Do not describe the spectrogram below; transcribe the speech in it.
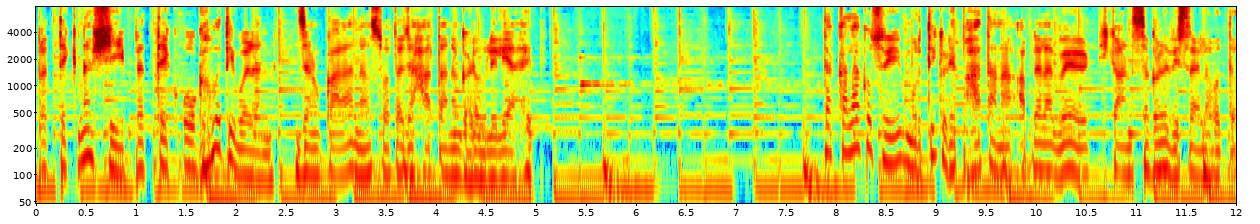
प्रत्येक नक्षी प्रत्येक ओघवती वळण जणू काळानं स्वतःच्या हातानं घडवलेली आहेत. त्या कलाकुसरी मूर्तीकडे पाहताना आपल्याला वेळ ठिकाण सगळं विसरायला होतं.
